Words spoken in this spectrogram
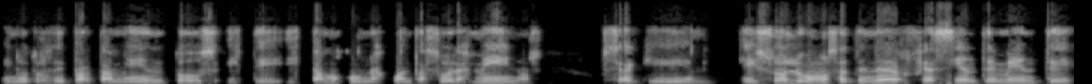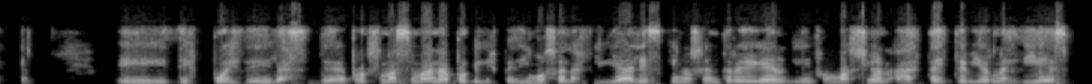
En otros departamentos este, estamos con unas cuantas horas menos. O sea que eso lo vamos a tener fehacientemente eh, después de, las, de la próxima semana porque les pedimos a las filiales que nos entreguen la información hasta este viernes 10,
